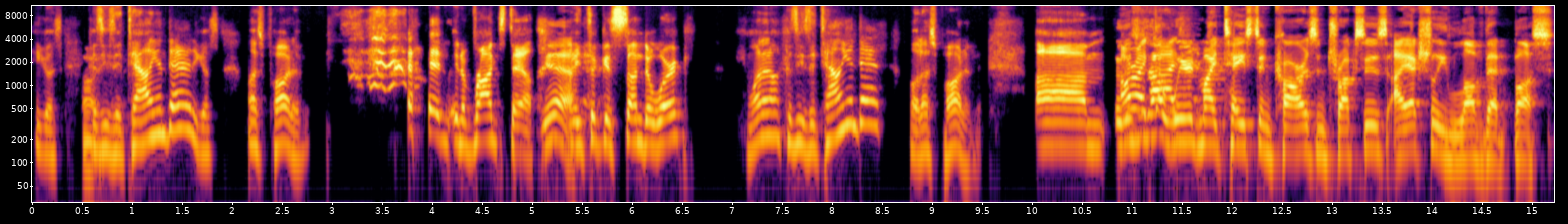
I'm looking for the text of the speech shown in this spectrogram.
He goes because he's Italian, Dad. He goes. Well, that's part of it. in, a Bronx Tale. Yeah. when he took his son to work. You want to know because he's Italian, Dad? Well, that's part of it. Um, This all is how guys. weird my taste in cars and trucks is. I actually love that bus.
